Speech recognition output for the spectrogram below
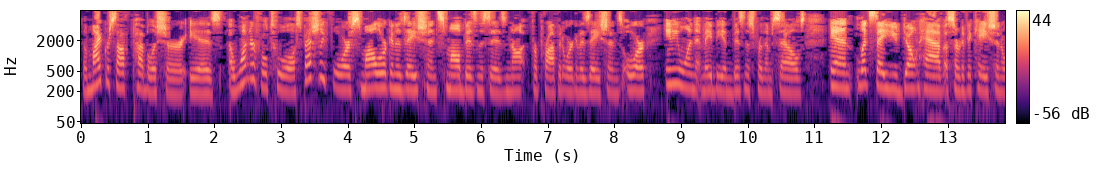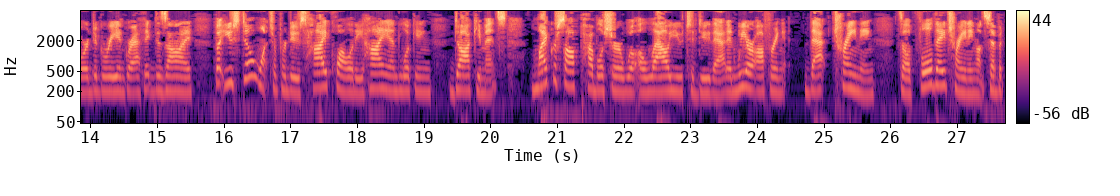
The Microsoft Publisher is a wonderful tool, especially for small organizations, small businesses, not-for-profit organizations, or anyone that may be in business for themselves. And let's say you don't have a certification or a degree in graphic design, but you still want to produce high quality, high-end looking documents. Microsoft Publisher will allow you to do that, and we are offering that training. It's a full day training on sep-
